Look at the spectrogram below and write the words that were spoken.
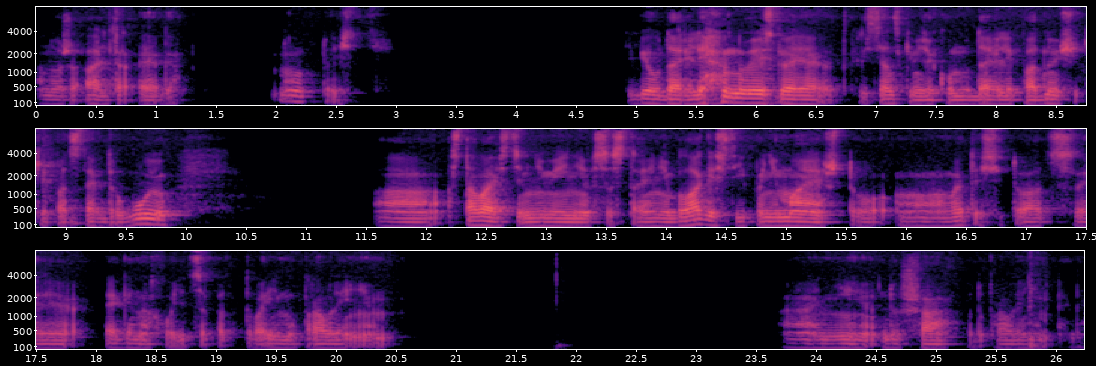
оно же альтер-эго. Ну, то есть тебе ударили, ну, если говоря христианским языком, ударили по одной щеке, подставь другую, а, оставаясь, тем не менее, в состоянии благости и понимая, что в этой ситуации эго находится под твоим управлением. а не душа под управлением эго.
